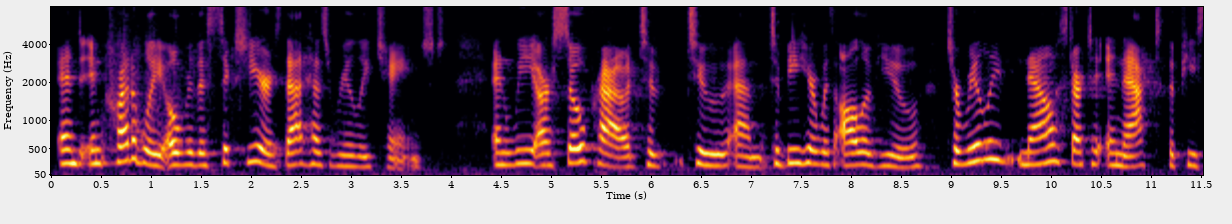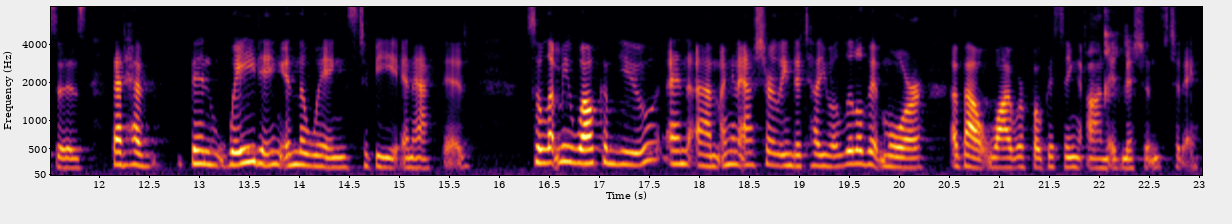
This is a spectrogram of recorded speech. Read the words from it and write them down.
And incredibly, over the six years, that has really changed. And we are so proud to, to, um, to be here with all of you to really now start to enact the pieces that have been waiting in the wings to be enacted. So let me welcome you, and um, I'm going to ask Charlene to tell you a little bit more about why we're focusing on admissions today.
